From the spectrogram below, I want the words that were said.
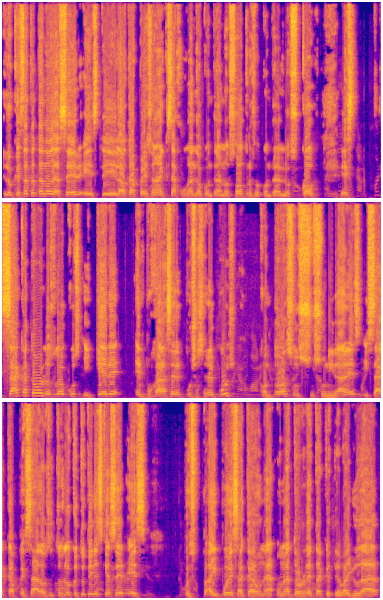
Lo que está tratando de hacer este la otra persona que está jugando contra nosotros o contra los COG es saca todos los locus y quiere empujar, hacer el push, hacer el push con todas sus, sus unidades y saca pesados. Entonces lo que tú tienes que hacer es pues ahí puedes sacar una, una torreta que te va a ayudar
